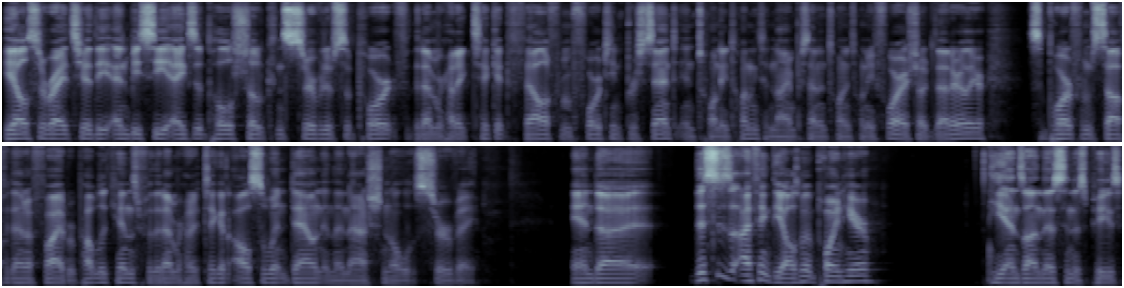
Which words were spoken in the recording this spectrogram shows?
He also writes here the NBC exit poll showed conservative support for the Democratic ticket fell from 14% in 2020 to 9% in 2024. I showed that earlier. Support from self identified Republicans for the Democratic ticket also went down in the national survey. And uh, this is, I think, the ultimate point here. He ends on this in his piece.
